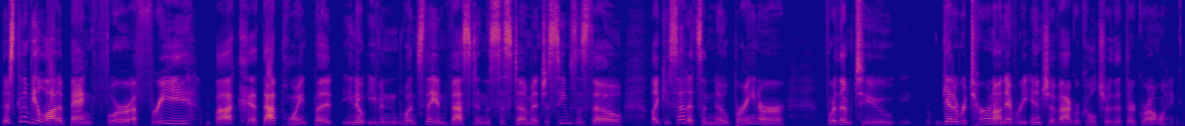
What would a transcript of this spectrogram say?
there's going to be a lot of bang for a free buck at that point. But, you know, even once they invest in the system, it just seems as though, like you said, it's a no brainer for them to get a return on every inch of agriculture that they're growing.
